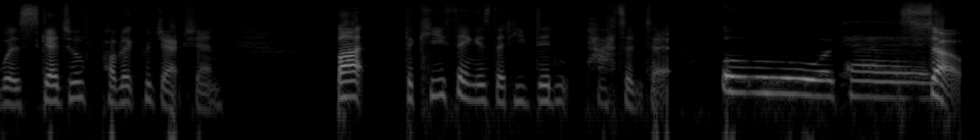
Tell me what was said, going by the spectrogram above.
was scheduled for public projection, but the key thing is that he didn't patent it. Oh, okay. So,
